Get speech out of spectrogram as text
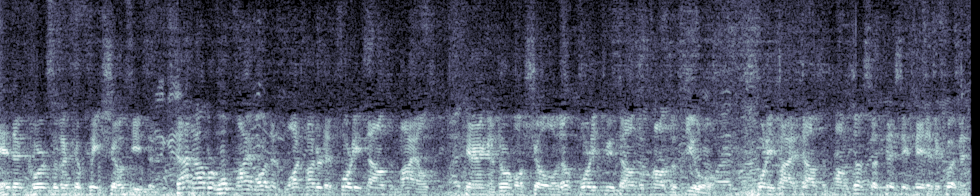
In the course of a complete show season, Fat Albert will fly more than 140,000 miles, carrying a normal show load of 42,000 pounds of fuel, 25,000 pounds of sophisticated equipment,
